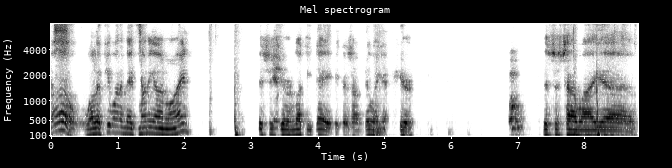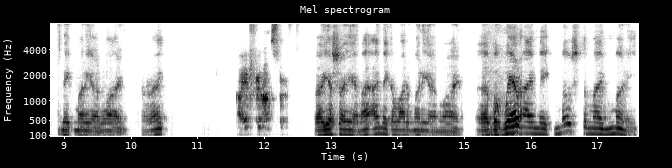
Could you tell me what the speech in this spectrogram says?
Oh, well, if you want to make money online, this is your lucky day because I'm doing it here. Oh, This is how I uh, make money online. All right. are you a freelancer? Uh, yes, I am. I, I make a lot of money online, uh, but where I make most of my money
